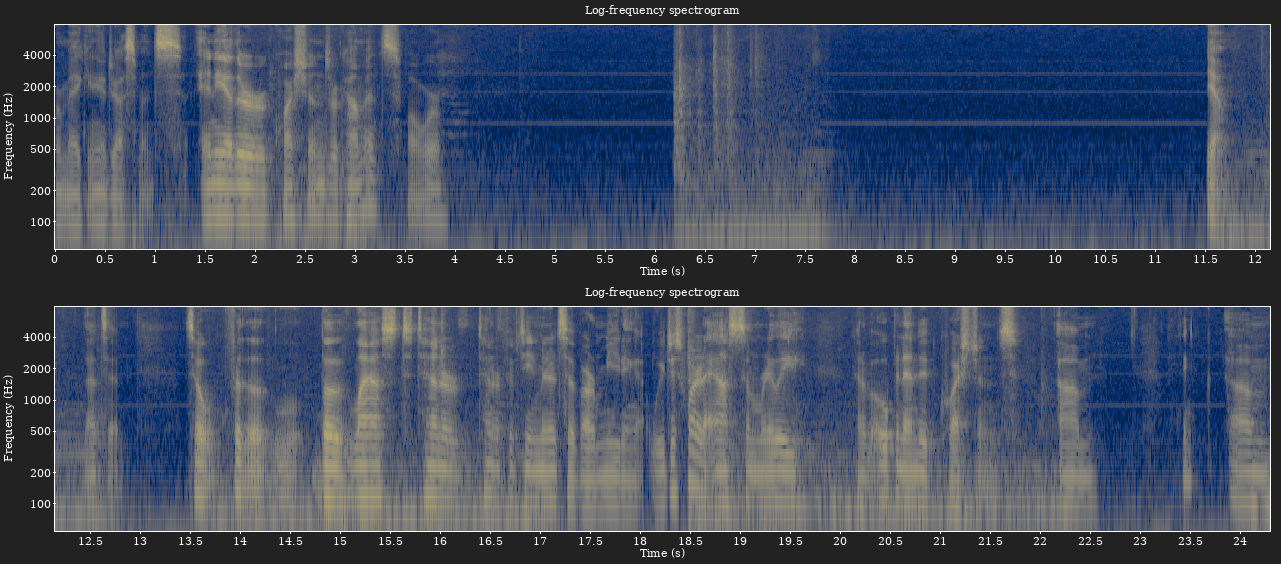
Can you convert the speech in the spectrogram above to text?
we're making adjustments. Any other questions or comments while we're? Yeah, that's it. So for the the last 10 or 10 or 15 minutes of our meeting, we just wanted to ask some really kind of open-ended questions. Um, I think um,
